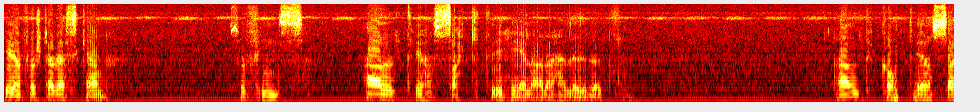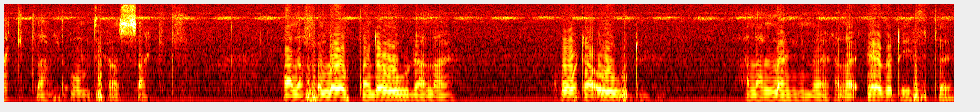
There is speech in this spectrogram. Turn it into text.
I den första väskan så finns allt vi har sagt i hela det här livet. Allt gott vi har sagt, allt ont vi har sagt. Alla förlåtande ord, alla hårda ord. Alla lögner, alla överdrifter.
